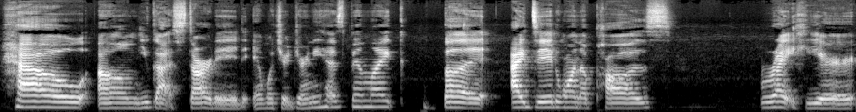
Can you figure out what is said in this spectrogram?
how um, you got started and what your journey has been like, but I did want to pause right here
